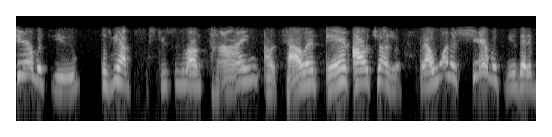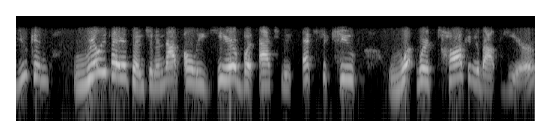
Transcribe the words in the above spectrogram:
share with you because we have excuses around time, our talent, and our treasure. But I want to share with you that if you can really pay attention and not only hear but actually execute what we're talking about here,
